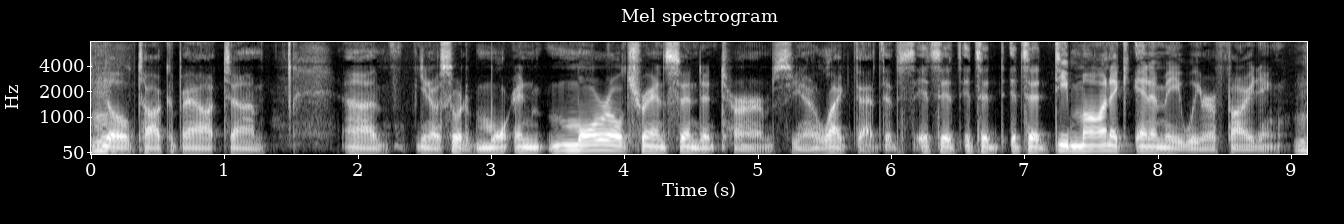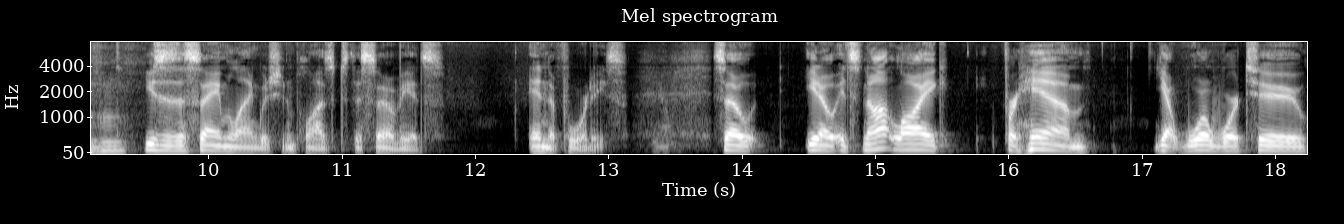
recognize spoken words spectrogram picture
He'll talk about, um, uh, you know, sort of more in moral transcendent terms, you know, like that. It's it's a, it's a it's a demonic enemy we are fighting. Uses the same language and applies it to the Soviets in the 40s. So you know, it's not like for him, you got World War II,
